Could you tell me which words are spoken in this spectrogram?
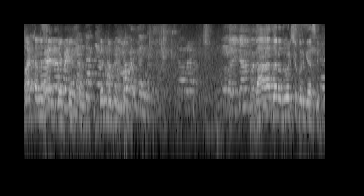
काटा नसेल याच्यामध्ये पाहिजे तर टाकी दंड आपण भेटतो. वापरत नाही. तर तर याच्यानंतर दहा हजारात वर्षभर गॅस येतो.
